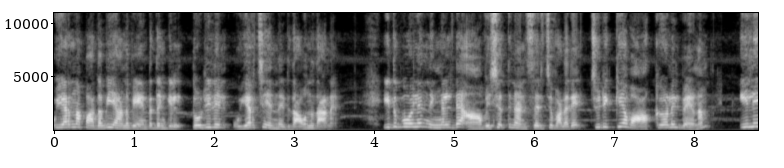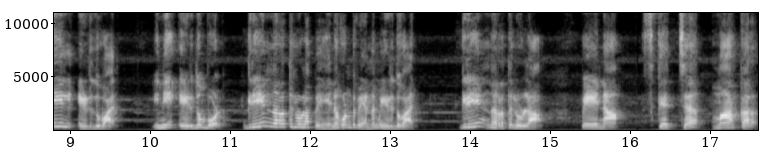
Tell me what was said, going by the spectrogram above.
ഉയർന്ന പദവിയാണ് വേണ്ടതെങ്കിൽ തൊഴിലിൽ ഉയർച്ച എന്നെഴുതാവുന്നതാണ് ഇതുപോലെ നിങ്ങളുടെ ആവശ്യത്തിനനുസരിച്ച് വളരെ ചുരുക്കിയ വാക്കുകളിൽ വേണം ഇലയിൽ എഴുതുവാൻ. ഇനി എഴുതുമ്പോൾ ഗ്രീൻ നിറത്തിലുള്ള പേന കൊണ്ട് വേണം എഴുതുവാൻ. ഗ്രീൻ നിറത്തിലുള്ള പേന സ്കെച്ച് മാർക്കർ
